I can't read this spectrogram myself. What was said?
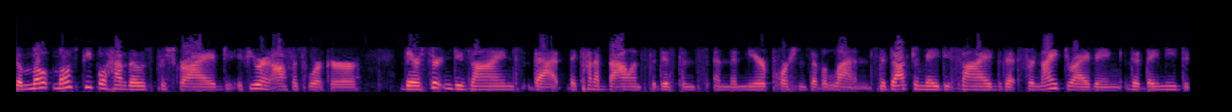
So mo- most people have those prescribed. If you're an office worker, there are certain designs that they kind of balance the distance and the near portions of a lens. The doctor may decide that for night driving that they need to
